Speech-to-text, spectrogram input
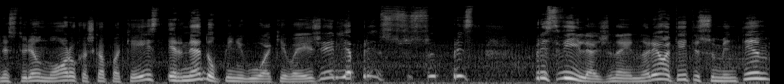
nes turėjo noro kažką pakeisti ir nedaug pinigų akivaizdžiai ir jie pris, pris, prisvylę, žinai, norėjo ateiti su mintim,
